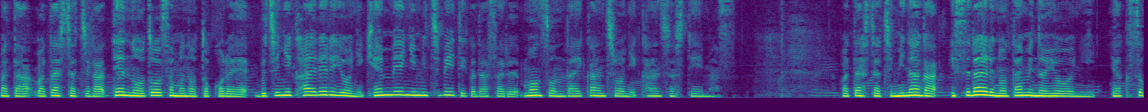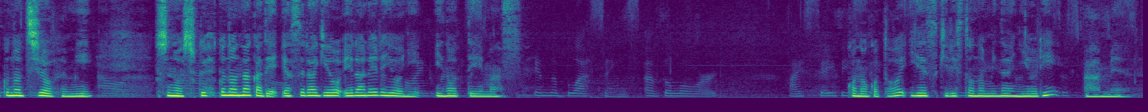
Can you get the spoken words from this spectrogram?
また、私たちが天のお父様のところへ無事に帰れるように懸命に導いてくださるモンソン大官長に感謝しています。私たち皆がイスラエルの民のように約束の地を踏み、主の祝福の中で安らぎを得られるように祈っています。このことをイエス・キリストの皆により、アーメン。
